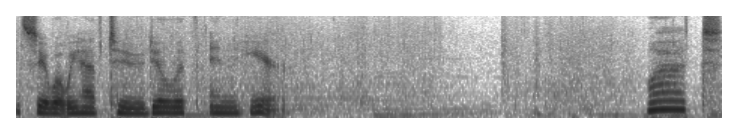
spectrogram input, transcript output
Let's see what we have to deal with in here. What?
